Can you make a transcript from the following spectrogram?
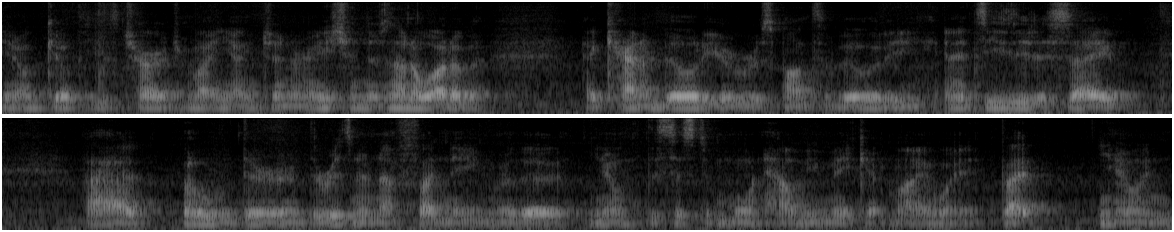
you know guilty as charged. My young generation, there's not a lot of accountability or responsibility, and it's easy to say, uh, "Oh, there there isn't enough funding, or the you know the system won't help me make it my way." But you know, in,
